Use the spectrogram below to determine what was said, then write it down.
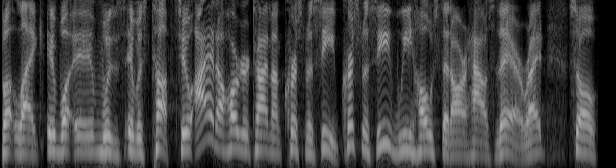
but like it was it was it was tough too. I had a harder time on Christmas Eve. Christmas Eve we host at our house there, right? So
